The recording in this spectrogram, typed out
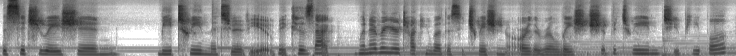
the situation between the two of you? Because that, whenever you're talking about the situation or the relationship between two people,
